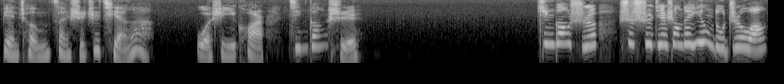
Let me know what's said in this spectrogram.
变成钻石之前啊，我是一块金刚石。金刚石是世界上的硬度之王，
